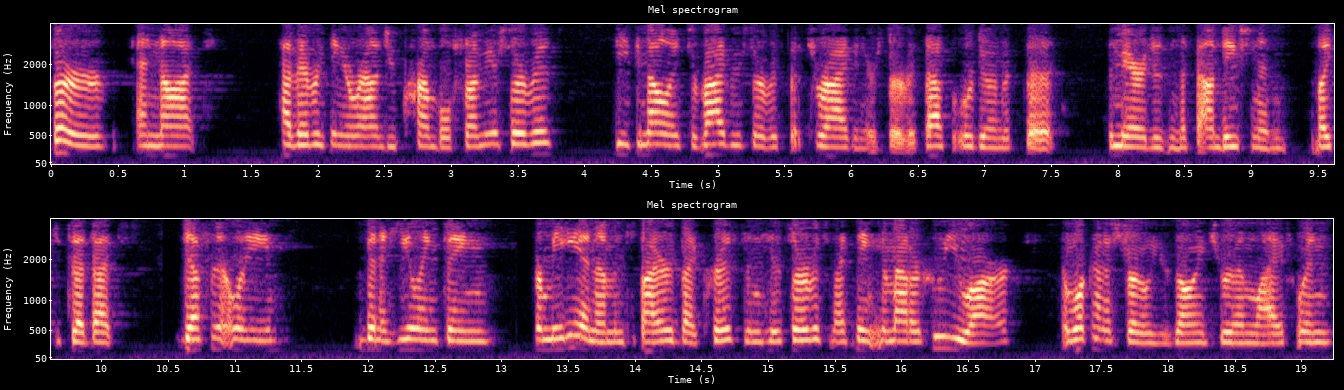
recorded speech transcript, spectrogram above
serve and not have everything around you crumble from your service. So you can not only survive your service, but thrive in your service. That's what we're doing with the, the marriages and the foundation. And like you said, that's definitely been a healing thing for me and I'm inspired by Chris and his service. And I think no matter who you are and what kind of struggle you're going through in life, when,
